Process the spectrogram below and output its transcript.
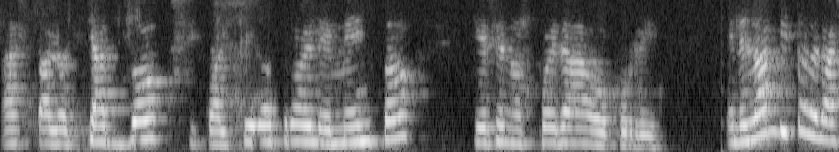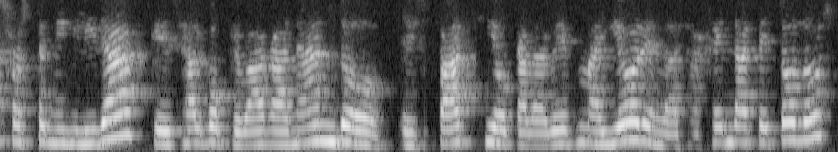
hasta los chatbots y cualquier otro elemento que se nos pueda ocurrir. En el ámbito de la sostenibilidad, que es algo que va ganando espacio cada vez mayor en las agendas de todos,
